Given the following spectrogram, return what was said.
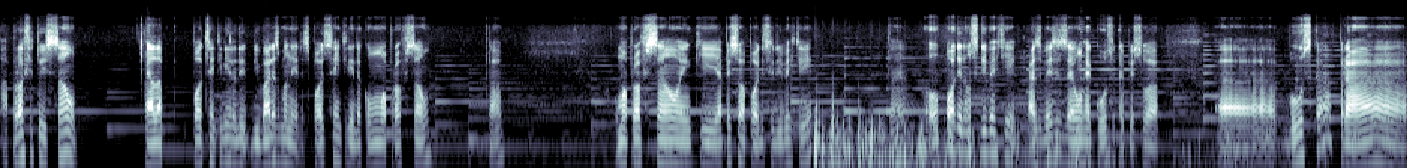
A prostituição, ela pode ser entendida de, de várias maneiras. Pode ser entendida como uma profissão, tá? Uma profissão em que a pessoa pode se divertir, né? ou pode não se divertir. Às vezes é um recurso que a pessoa uh, busca para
